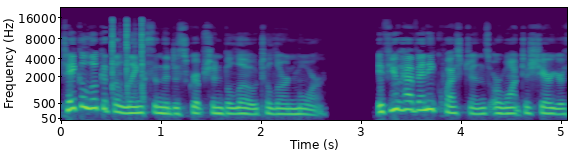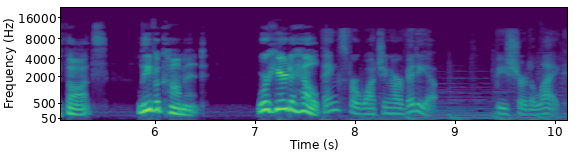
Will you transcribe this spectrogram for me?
Take a look at the links in the description below to learn more. If you have any questions or want to share your thoughts, leave a comment. We're here to help. Thanks for watching our video. Be sure to like,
